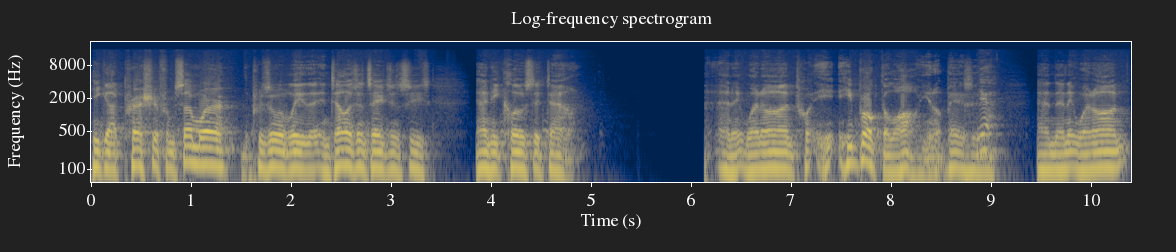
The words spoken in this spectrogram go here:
he got pressure from somewhere, presumably the intelligence agencies, and he closed it down and it went on. Tw- he, he broke the law, you know, basically. Yeah. And then it went on,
